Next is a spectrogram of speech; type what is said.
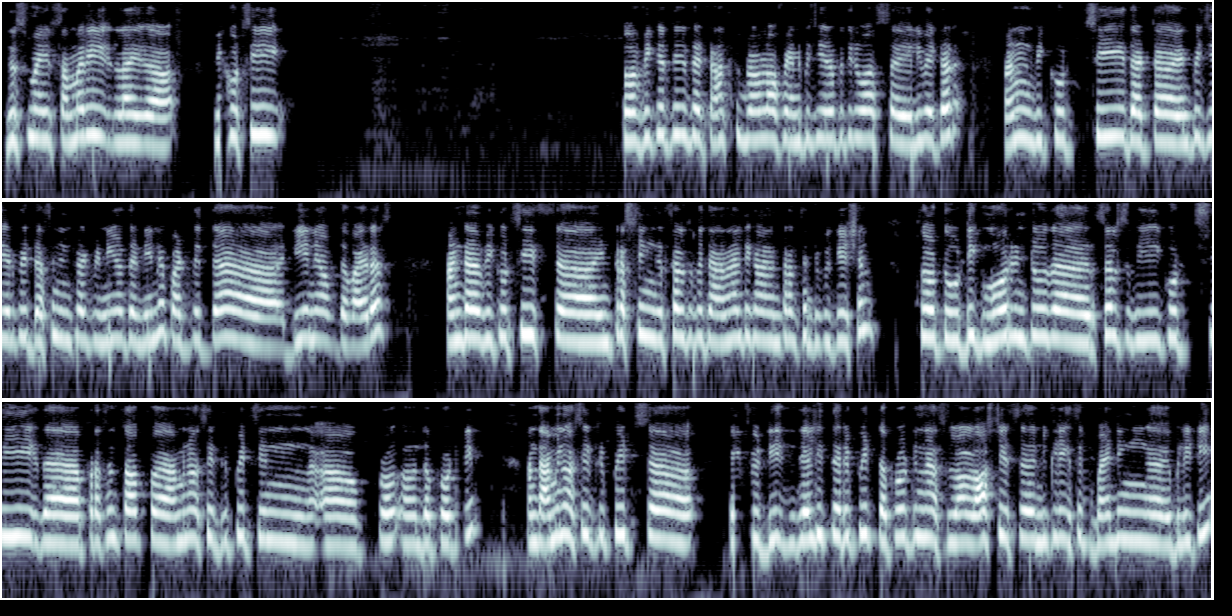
This is my summary. Like we could see. So we could see the transcript level of NPGRP3 was elevated, and we could see that uh, NPGRP doesn't interact any of the DNA, but with the DNA of the virus. And uh, we could see uh, interesting results with analytical entrance centrifugation. So to dig more into the results, we could see the presence of uh, amino acid repeats in uh, pro- uh, the protein. And the amino acid repeats, uh, if you delete the repeat, the protein has lo- lost its uh, nucleic acid binding uh, ability.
